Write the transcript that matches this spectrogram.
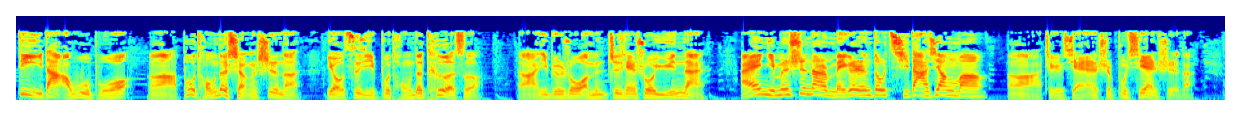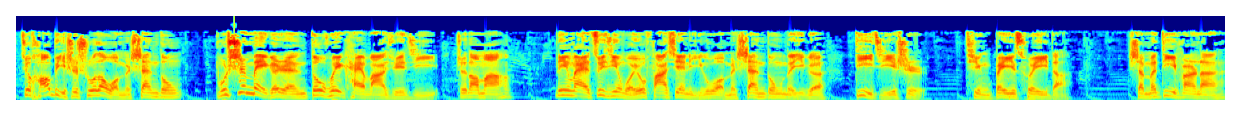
地大物博啊，不同的省市呢有自己不同的特色啊。你比如说，我们之前说云南，哎，你们是那儿每个人都骑大象吗？啊，这个显然是不现实的。就好比是说到我们山东，不是每个人都会开挖掘机，知道吗？另外，最近我又发现了一个我们山东的一个地级市，挺悲催的。什么地方呢？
